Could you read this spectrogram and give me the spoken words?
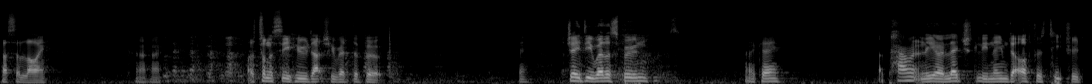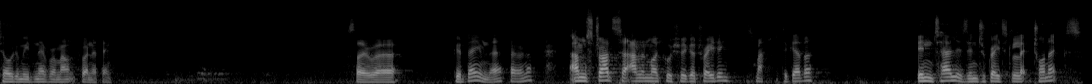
that's a lie. Uh -huh. I was trying to see who'd actually read the book. Okay. J.D. Wetherspoon, okay, apparently, allegedly named it after his teacher who told him he'd never amount to anything. So, uh, good name there, fair enough. Amstrad, Sir Alan Michael Sugar Trading, smashed it together. Intel is integrated electronics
